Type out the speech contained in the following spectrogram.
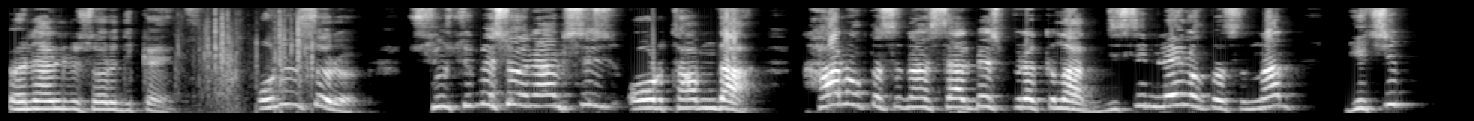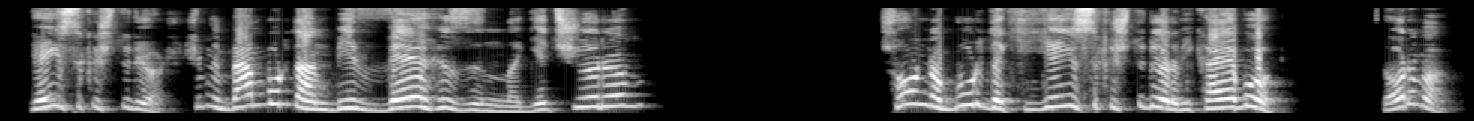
önemli bir soru dikkat et. Onun soru. Sürtünmesi önemsiz ortamda K noktasından serbest bırakılan cisim L noktasından geçip Y'yi sıkıştırıyor. Şimdi ben buradan bir V hızına geçiyorum. Sonra buradaki Y'yi sıkıştırıyorum. Hikaye bu. Doğru mu?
